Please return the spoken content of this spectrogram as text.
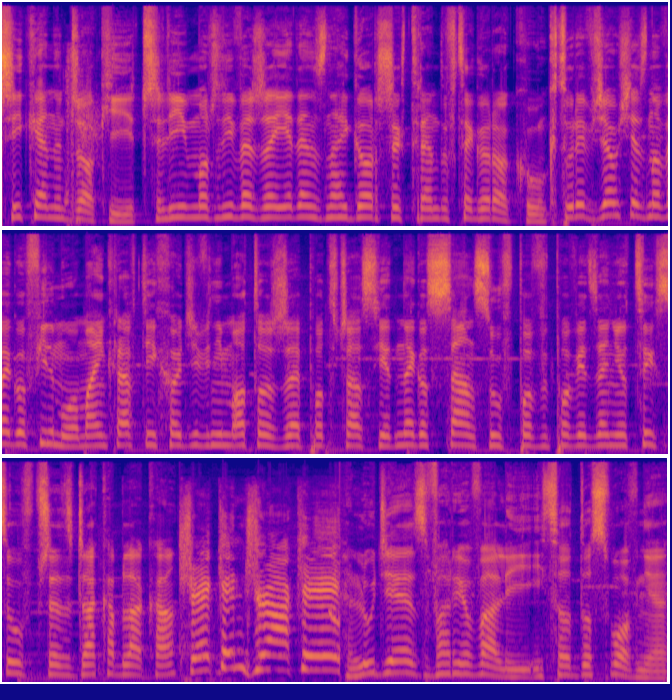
Chicken Jockey, czyli możliwe, że jeden z najgorszych trendów tego roku, który wziął się z nowego filmu o Minecraft i chodzi w nim o to, że podczas jednego z seansów po wypowiedzeniu tych słów przez Jacka Blacka Chicken jockey. ludzie zwariowali i to dosłownie.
